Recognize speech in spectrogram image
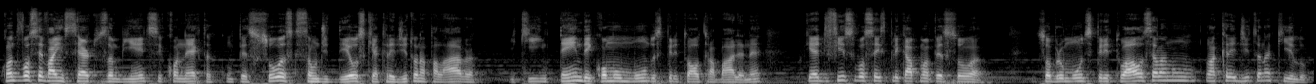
Quando você vai em certos ambientes e conecta com pessoas que são de Deus, que acreditam na palavra e que entendem como o mundo espiritual trabalha, né? Porque é difícil você explicar para uma pessoa sobre o mundo espiritual se ela não, não acredita naquilo.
